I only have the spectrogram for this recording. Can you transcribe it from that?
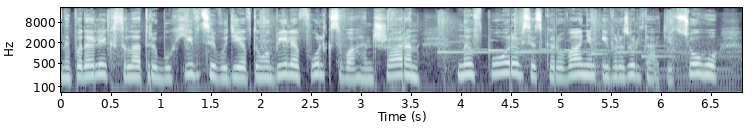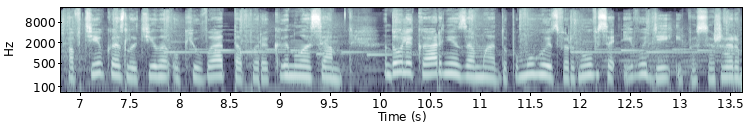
Неподалік села Трибухівці водій автомобіля Volkswagen Шарен не впорався з керуванням, і в результаті цього автівка злетіла у кювет та перекинулася. До лікарні за меддопомогою звернувся і водій, і пасажир.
